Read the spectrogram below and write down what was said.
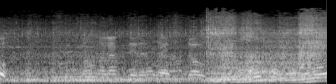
Oh, dan.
